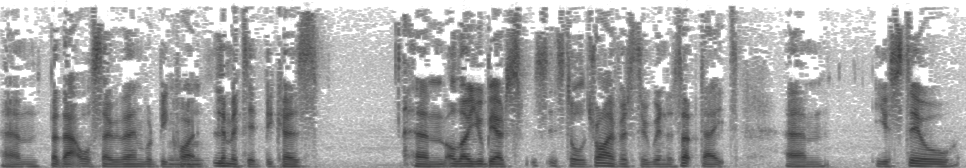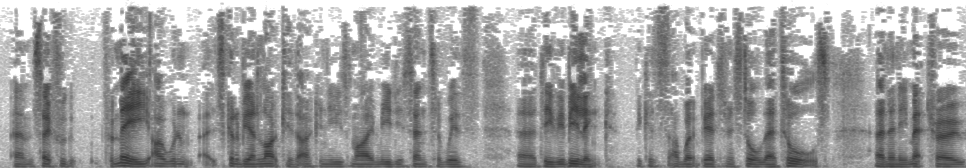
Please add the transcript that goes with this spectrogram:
um, but that also then would be quite mm. limited because um, although you'll be able to s- install drivers through Windows Update, um, you still um, so for for me, I wouldn't. It's going to be unlikely that I can use my Media Center with uh, DVB Link because I won't be able to install their tools and any Metro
